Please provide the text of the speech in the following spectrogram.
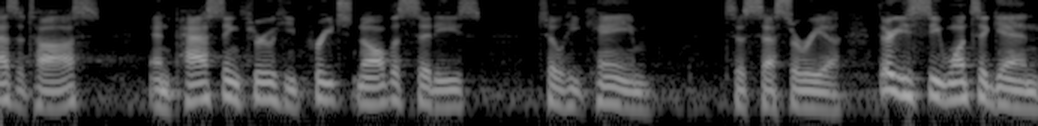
Azotus, and passing through, he preached in all the cities till he came to Caesarea. There you see once again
